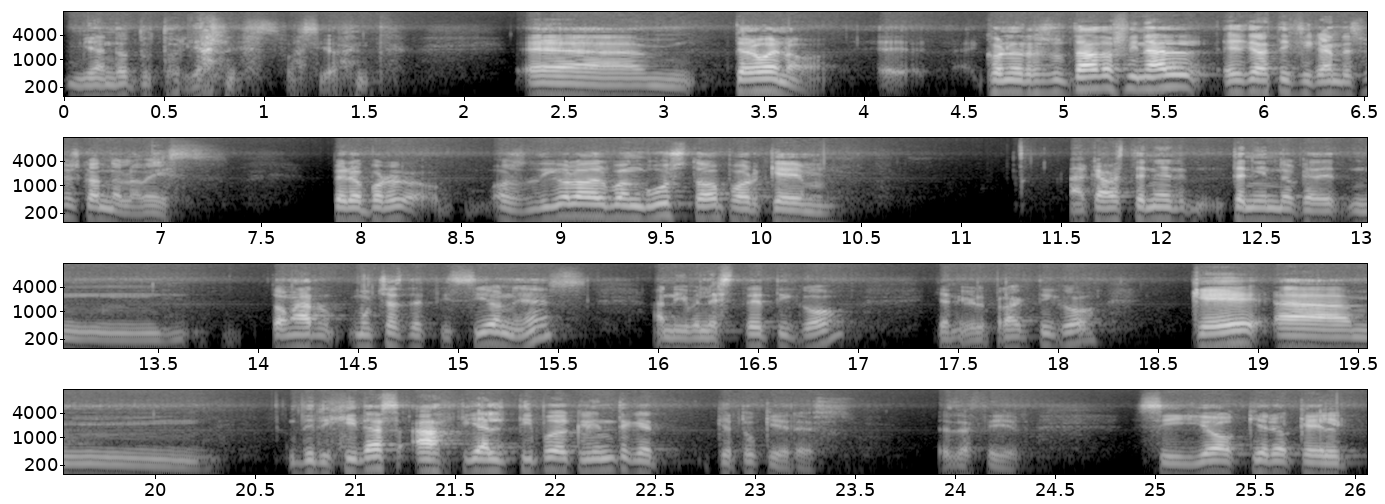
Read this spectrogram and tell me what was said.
mirando tutoriales, básicamente. Em, pero bueno, eh, con el resultado final es gratificante después cuando lo ves. Pero os digo lo del buen gusto porque acabas teniendo que mm, tomar muchas decisiones a nivel estético y a nivel práctico que dirigidas hacia el tipo de cliente que tú quieres. Es decir, si yo quiero que el,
